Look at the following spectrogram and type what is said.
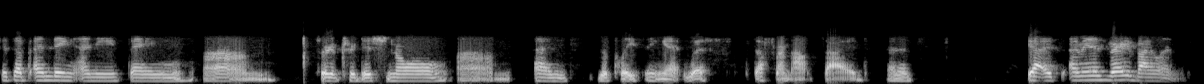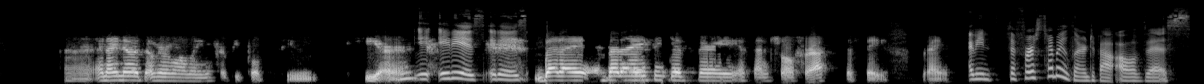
it's upending anything um, sort of traditional um, and replacing it with stuff from outside and it's yeah it's i mean it's very violent uh, and i know it's overwhelming for people to hear it, it is it is but i but i think it's very essential for us to face right i mean the first time i learned about all of this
